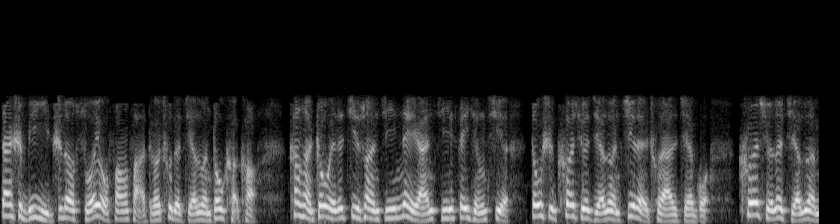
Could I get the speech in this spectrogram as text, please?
但是比已知的所有方法得出的结论都可靠。看看周围的计算机、内燃机、飞行器，都是科学结论积累出来的结果。科学的结论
